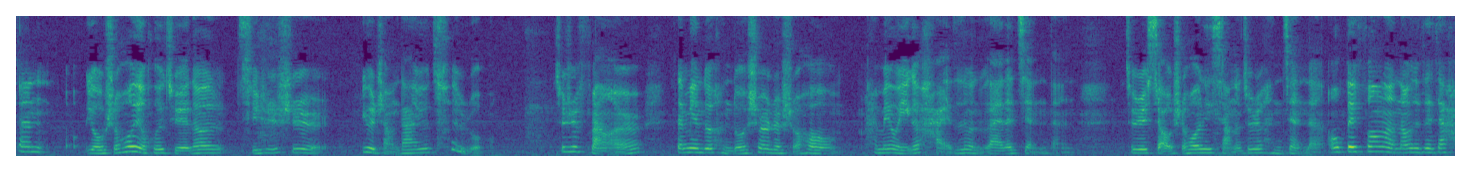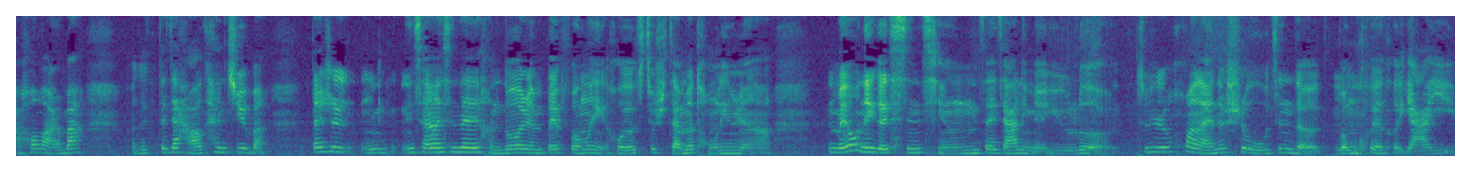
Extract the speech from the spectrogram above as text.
但。有时候也会觉得，其实是越长大越脆弱，就是反而在面对很多事儿的时候，还没有一个孩子来的简单。就是小时候你想的就是很简单，哦，被封了，那我就在家好好玩吧，在家好好看剧吧。但是你你想想，现在很多人被封了以后，尤其就是咱们的同龄人啊，没有那个心情在家里面娱乐，就是换来的是无尽的崩溃和压抑。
